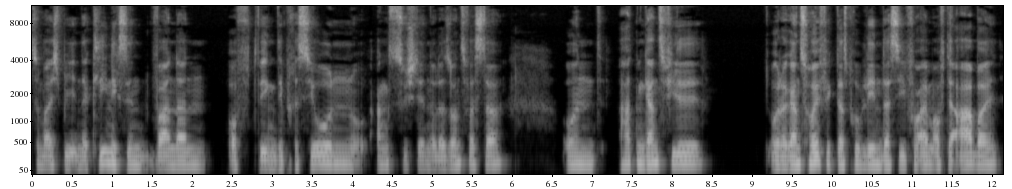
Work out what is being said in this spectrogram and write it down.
zum Beispiel in der Klinik sind, waren dann oft wegen Depressionen, Angstzuständen oder sonst was da und hatten ganz viel oder ganz häufig das Problem, dass sie vor allem auf der Arbeit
